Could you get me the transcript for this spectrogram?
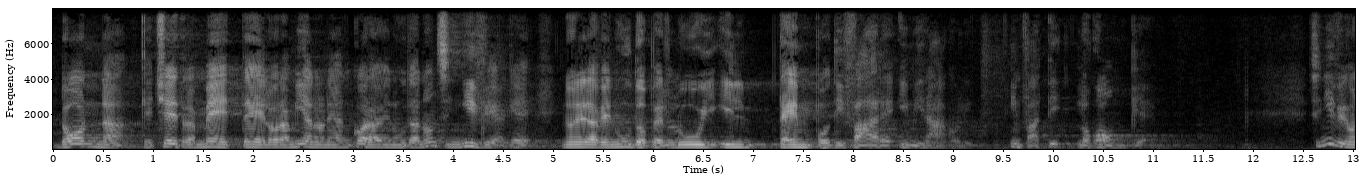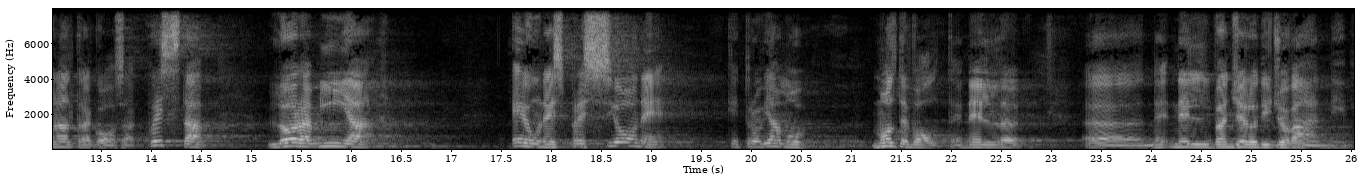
donna che c'è tra me e te, l'ora mia non è ancora venuta, non significa che non era venuto per lui il tempo di fare i miracoli. Infatti lo compie. Significa un'altra cosa, questa l'ora mia è un'espressione che troviamo molte volte nel, uh, nel Vangelo di Giovanni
